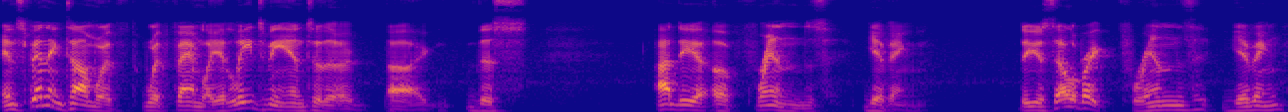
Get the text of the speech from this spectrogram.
In spending time with, with family, it leads me into the uh, this idea of friends giving. Do you celebrate friends giving?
